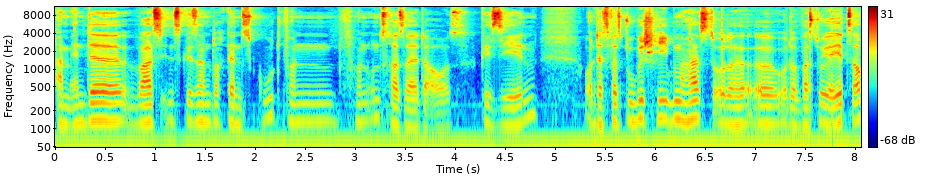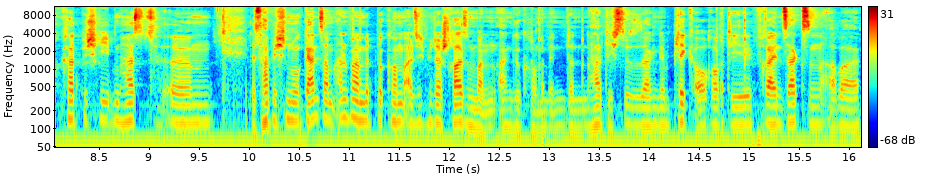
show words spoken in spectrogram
am Ende war es insgesamt doch ganz gut von, von unserer Seite aus gesehen. Und das, was du beschrieben hast oder, äh, oder was du ja jetzt auch gerade beschrieben hast, ähm, das habe ich nur ganz am Anfang mitbekommen, als ich mit der Straßenbahn angekommen bin. Dann hatte ich sozusagen den Blick auch auf die Freien Sachsen, aber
